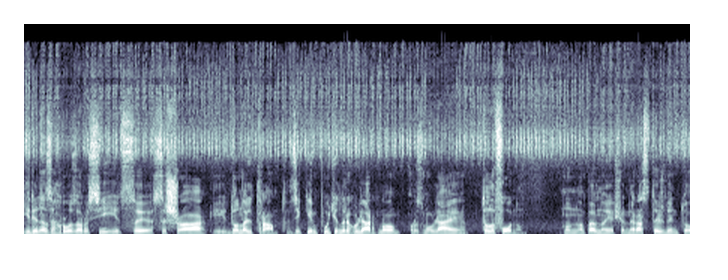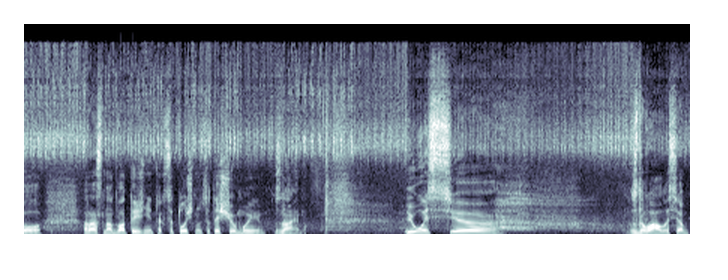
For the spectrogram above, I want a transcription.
єдина загроза Росії це США і Дональд Трамп, з яким Путін регулярно розмовляє телефоном. Ну, напевно, якщо не раз в тиждень, то раз на два тижні, так це точно, це те, що ми знаємо. І ось е, здавалося б,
